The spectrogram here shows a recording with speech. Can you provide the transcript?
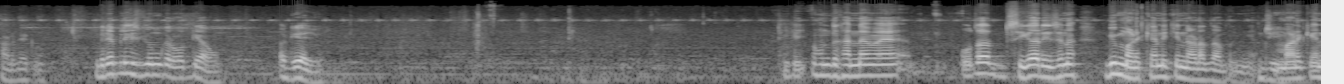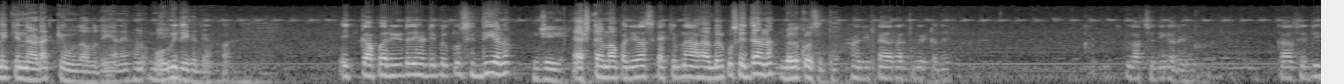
ਖੜ ਜਾ ਤੂੰ ਵੀਰੇ ਪਲੀਜ਼ ਜ਼ੂਮ ਕਰੋ ਅੱਗੇ ਆਓ। ਅੱਗੇ ਆ ਜੀ ਠੀਕ ਹੈ ਜੀ ਹੁਣ ਦਿਖਾਣਾ ਮੈਂ ਉਹ ਤਾਂ ਸੀਗਾ ਰੀਜ਼ਨ ਵੀ ਮਣਕਿਆਂ ਨੀਚੇ ਨਾੜਾਂ ਦੱਬ ਗਈਆਂ ਮਣਕਿਆਂ ਨੀਚੇ ਨਾੜਾਂ ਕਿਉਂ ਦੱਬਦੀਆਂ ਨੇ? ਹੁਣ ਉਹ ਵੀ ਦੇਖਦੇ ਆਪਾਂ। ਇੱਕ ਆਪਾਂ ਰੀੜ ਦੀ ਹੱਡੀ ਬਿਲਕੁਲ ਸਿੱਧੀ ਹੈ ਨਾ। ਜੀ। ਇਸ ਟਾਈਮ ਆਪਾਂ ਜਿਹੜਾ ਸਕੈਚ ਬਣਾਇਆ ਹੋਇਆ ਬਿਲਕੁਲ ਸਿੱਧਾ ਹੈ ਨਾ। ਬਿਲਕੁਲ ਸਿੱਧਾ। ਹਾਂਜੀ ਪੈਰ ਰੱਖ ਪੇਟ ਦੇ। ਲੱਤ ਸਿੱਧੀ ਕਰ। ਰਹੇ ਕਰ ਸਿੱਧੀ।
